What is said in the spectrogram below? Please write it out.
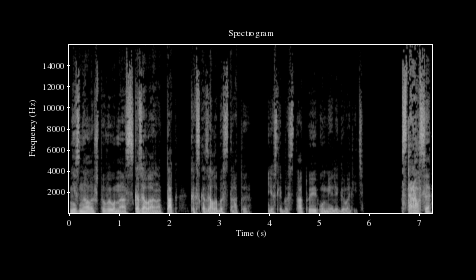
не знала, что вы у нас», — сказала она так, как сказала бы статуя, если бы статуи умели говорить. «Старался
